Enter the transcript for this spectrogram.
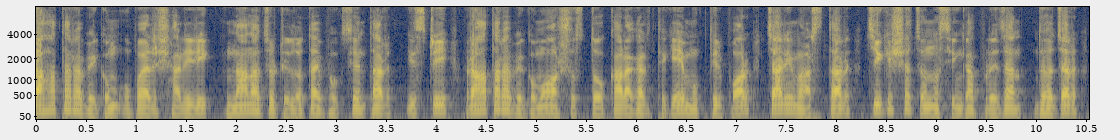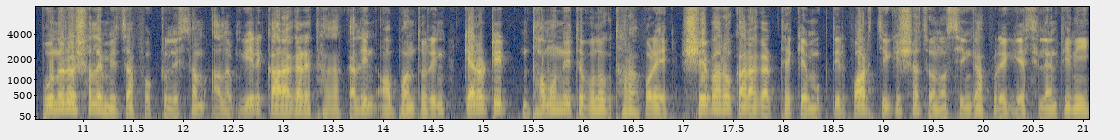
রাহাতারা বেগম উভয়ের শারীরিক নানা জটিলতায় ভুগছেন। তার স্ত্রী রাহাতারা বেগমও অসুস্থ। কারাগার থেকে মুক্তির পর চারই মার্চ তার চিকিৎসার জন্য সিঙ্গাপুরে যান। দু হাজার পনেরো সালে মির্জা ফখরুল ইসলাম আলমগীর কারাগারে থাকাকালীন অভ্যন্তরীণ ক্যারোটিড ধমনীতে বলক ধরা পড়ে। সেবারও কারাগার থেকে মুক্তির পর চিকিৎসার জন্য সিঙ্গাপুরে গিয়েছিলেন তিনি।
